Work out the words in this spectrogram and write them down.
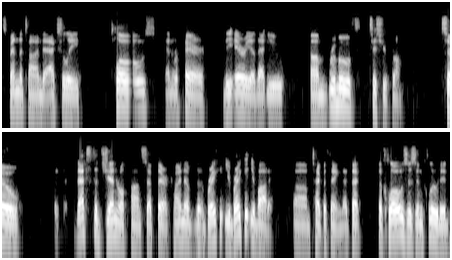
spend the time to actually close and repair the area that you um, removed tissue from. So that's the general concept there. Kind of the break it, you break it, you bought it um, type of thing. That that the close is included,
